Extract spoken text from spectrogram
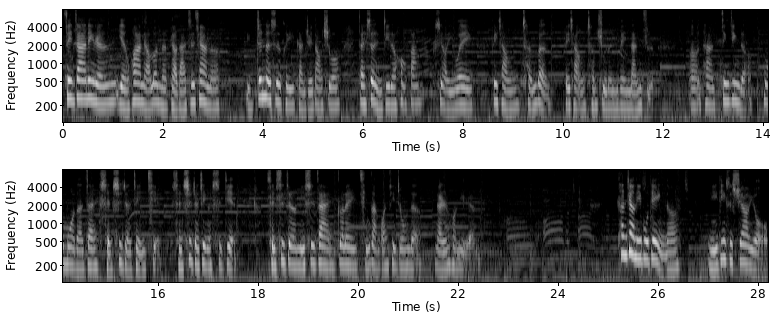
所以在令人眼花缭乱的表达之下呢，你真的是可以感觉到说，在摄影机的后方是有一位非常沉稳、非常成熟的一位男子。嗯，他静静的、默默的在审视着这一切，审视着这个世界，审视着迷失在各类情感关系中的男人和女人。看这样的一部电影呢，你一定是需要有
